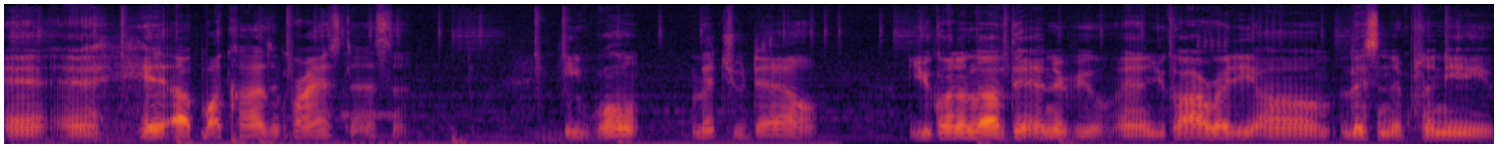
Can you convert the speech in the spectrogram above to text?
and, and hit up my cousin Brian Stinson. He won't let you down. You're gonna love the interview, and you can already um listen to plenty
